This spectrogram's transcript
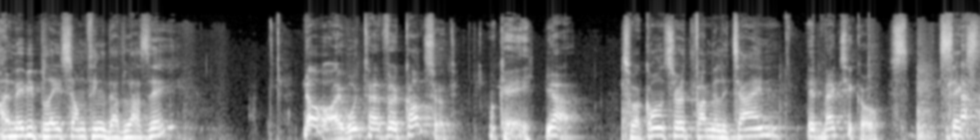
And maybe play something that last day? No, I would have a concert. Okay. Yeah, So a concert, family time, in Mexico. sex,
